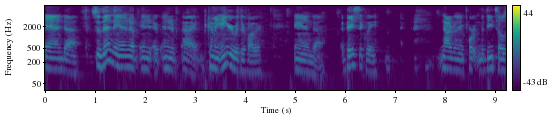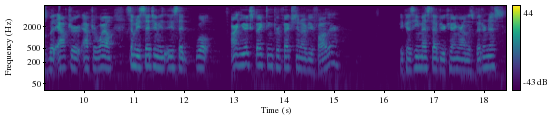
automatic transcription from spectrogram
And uh, so then they ended up ended, ended up uh, becoming angry with their father, and uh, basically, not really important the details, but after after a while, somebody said to me, they said, "Well, aren't you expecting perfection out of your father? Because he messed up, you're carrying around this bitterness.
